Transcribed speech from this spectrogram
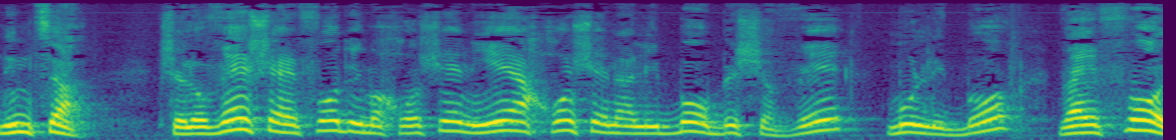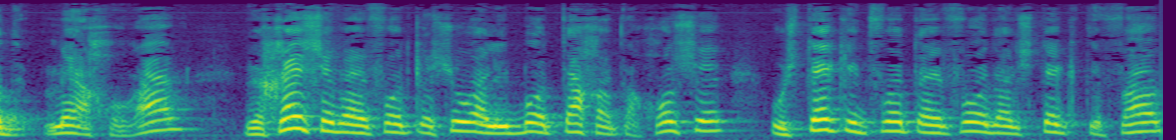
נמצא, כשלובש האפוד עם החושן, יהיה החושן על ליבו בשווה מול ליבו, והאפוד מאחוריו, וחשב האפוד קשור על ליבו תחת החושן, ושתי כתפות האפוד על שתי כתפיו,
